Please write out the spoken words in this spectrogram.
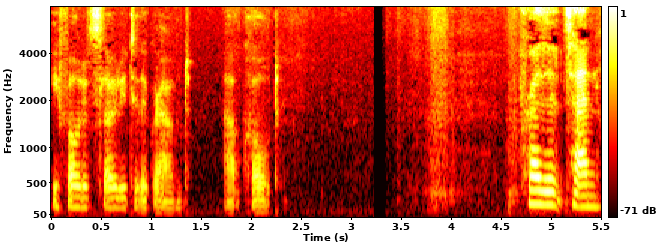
he folded slowly to the ground, out cold. Present 10.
